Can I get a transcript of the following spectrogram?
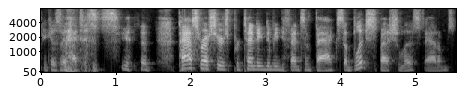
because they had to pass rushers pretending to be defensive backs, a blitz specialist, Adams,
